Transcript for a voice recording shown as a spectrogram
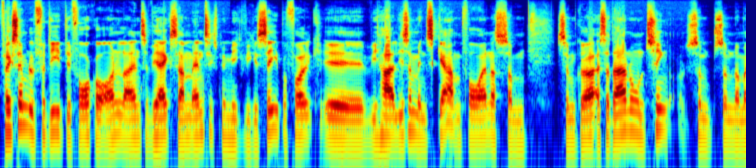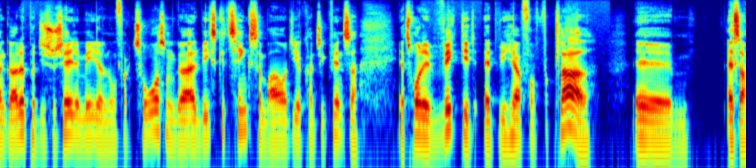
For eksempel fordi det foregår online, så vi har ikke samme ansigtsmimik, vi kan se på folk. Øh, vi har ligesom en skærm foran os, som, som gør, altså der er nogle ting, som, som når man gør det på de sociale medier, eller nogle faktorer, som gør, at vi ikke skal tænke så meget over de her konsekvenser. Jeg tror, det er vigtigt, at vi her får forklaret, øh, altså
